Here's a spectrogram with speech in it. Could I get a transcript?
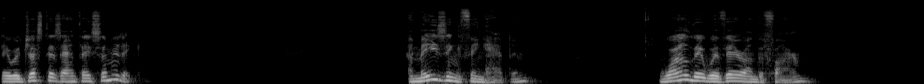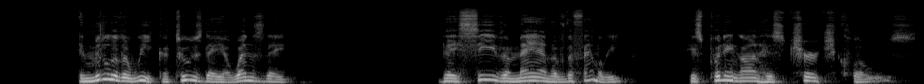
They were just as anti Semitic. Amazing thing happened. While they were there on the farm, in middle of the week, a Tuesday, a Wednesday, they see the man of the family. He's putting on his church clothes.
